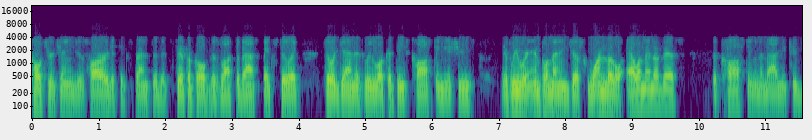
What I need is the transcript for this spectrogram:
culture change is hard, it's expensive, it's difficult, there's lots of aspects to it. So again, as we look at these costing issues, if we were implementing just one little element of this, the costing and the magnitude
